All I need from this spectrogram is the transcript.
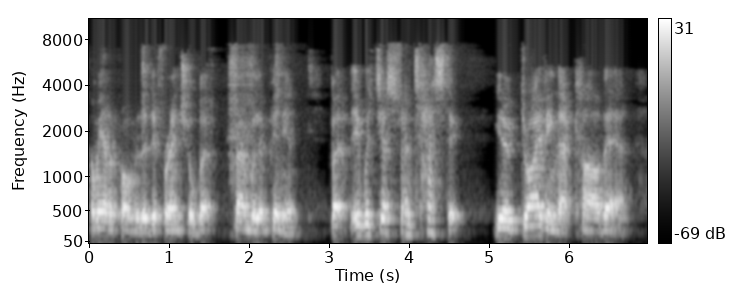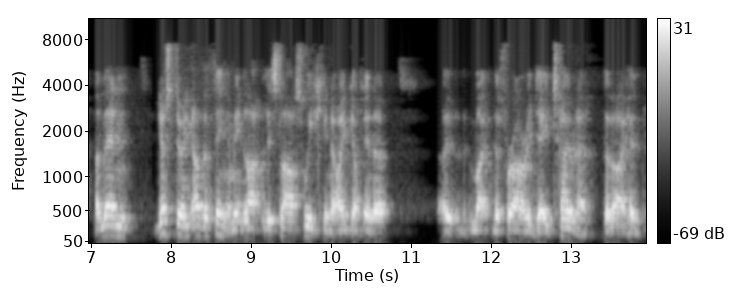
And we had a problem with the differential, but crown wheel and pinion. But it was just fantastic, you know, driving that car there. And then just doing other things. I mean, like this last week, you know, I got in a, a my, the Ferrari Daytona that I had,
